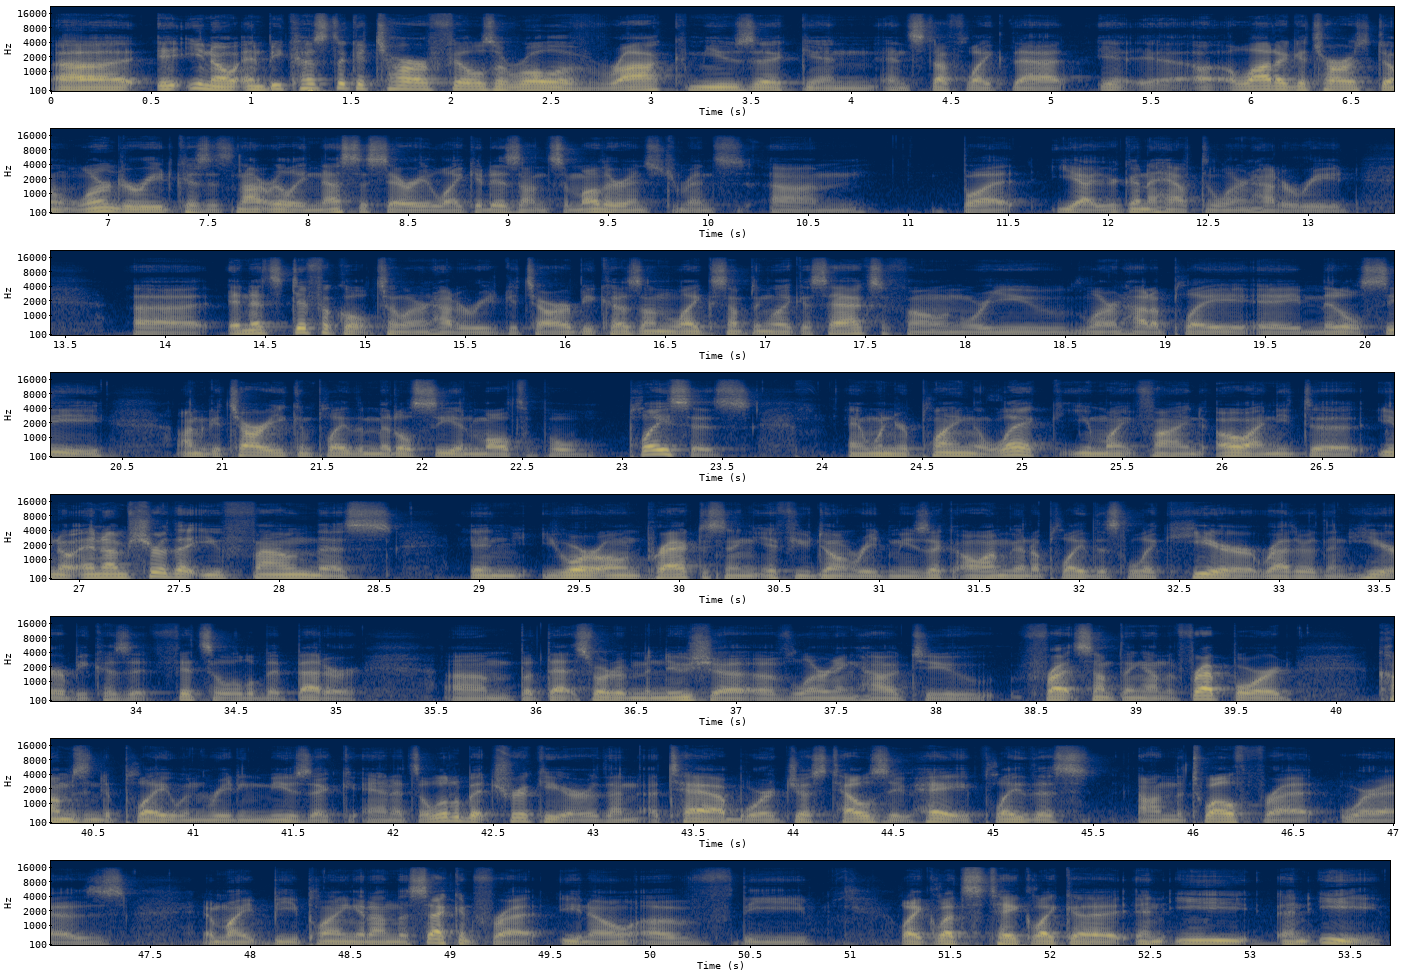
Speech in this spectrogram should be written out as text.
uh, it, you know, and because the guitar fills a role of rock music and, and stuff like that, it, a lot of guitarists don't learn to read because it's not really necessary like it is on some other instruments. Um, but yeah, you're going to have to learn how to read. Uh, and it's difficult to learn how to read guitar because unlike something like a saxophone where you learn how to play a middle C on guitar you can play the middle C in multiple places. And when you're playing a lick you might find oh I need to you know and I'm sure that you found this in your own practicing if you don't read music. Oh I'm going to play this lick here rather than here because it fits a little bit better. Um, but that sort of minutia of learning how to fret something on the fretboard comes into play when reading music, and it's a little bit trickier than a tab where it just tells you, hey, play this on the 12th fret, whereas it might be playing it on the second fret, you know, of the like let's take like a an E an E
